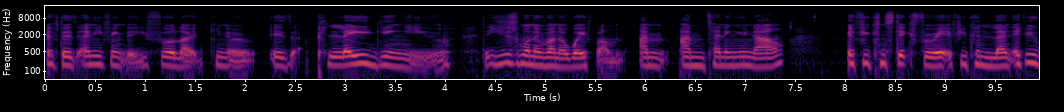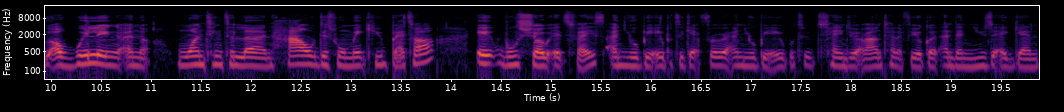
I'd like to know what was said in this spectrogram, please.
if there's anything that you feel like, you know, is plaguing you, that you just want to run away from, I'm I'm telling you now, if you can stick through it, if you can learn, if you are willing and wanting to learn how this will make you better, it will show its face and you'll be able to get through it and you'll be able to change it around, turn it for your good, and then use it again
